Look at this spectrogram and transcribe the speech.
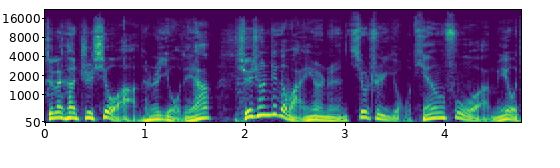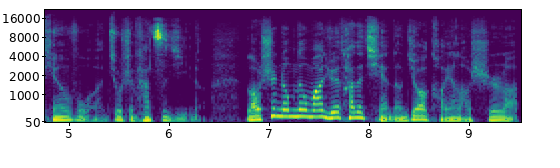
就来看智秀啊，他说有的呀，学生这个玩意儿呢，就是有天赋啊，没有天赋啊，就是他自己的。老师能不能挖掘他的潜能，就要考验老师了。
